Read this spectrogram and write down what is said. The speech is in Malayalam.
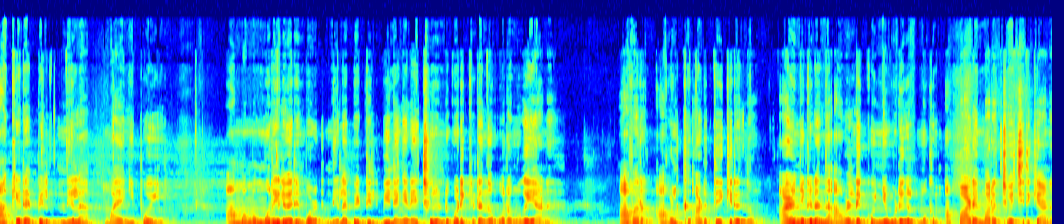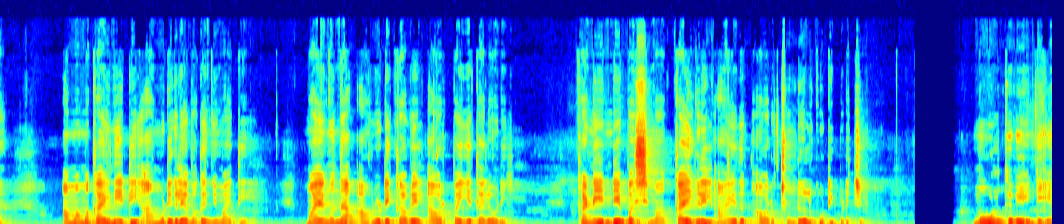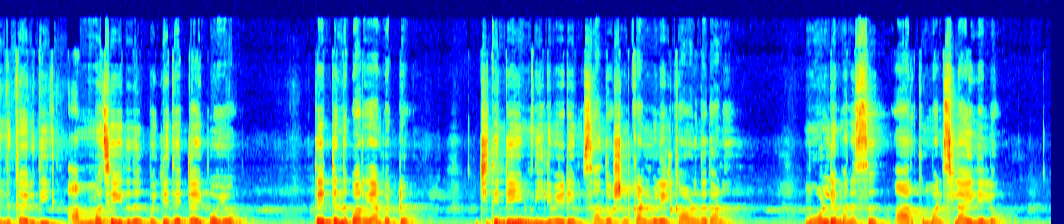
ആ കിടപ്പിൽ നില മയങ്ങിപ്പോയി. അമ്മമ്മ മുറിയിൽ വരുമ്പോൾ നില ബെഡിൽ വിലങ്ങനെ ചുരുണ്ടുകൂടി കിടന്ന് ഉറങ്ങുകയാണ്. അവർ അവൾക്ക് അടുത്തേക്കിരുന്നു. അഴിഞ്ഞുകിടന്ന അവളുടെ കുഞ്ഞുമുടികൾ മുഖം അപ്പാടെ മറച്ചു വച്ചിരിക്കുകയാണ് അമ്മമ്മ കൈ നീട്ടി ആ മുടികളെ വകഞ്ഞു മാറ്റി മയങ്ങുന്ന അവളുടെ കവളിൽ അവർ പയ്യെ തലോടി. കണ്ണീരിന്റെ പശിമ കൈകളിൽ ആയതും അവർ ചുണ്ടുകൾ കൂട്ടിപ്പിടിച്ചു. മോൾക്ക് വേണ്ടി എന്ന് കരുതി അമ്മ ചെയ്തത് വലിയ തെറ്റായിപ്പോയോ? തെറ്റെന്ന് പറയാൻ പറ്റോ? ജിതിന്റെയും നീലിമയുടെയും സന്തോഷം കൺമുന്നിൽ കാണുന്നതാണ്. മോളുടെ മനസ്സ് ആർക്കും മനസ്സിലായില്ലല്ലോ.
